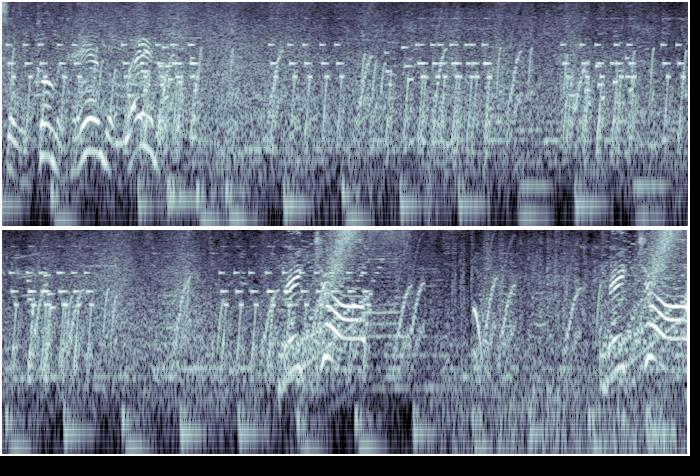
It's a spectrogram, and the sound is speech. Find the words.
Pizza will come in handy later. Great job! Great job!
